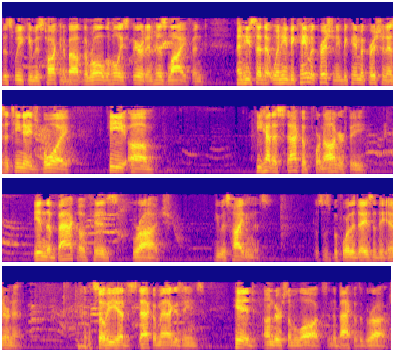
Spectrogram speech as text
this week, he was talking about the role of the Holy Spirit in his life, and, and he said that when he became a Christian, he became a Christian as a teenage boy, he, um, he had a stack of pornography in the back of his garage. He was hiding this. This was before the days of the internet. so he had a stack of magazines hid under some logs in the back of the garage.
